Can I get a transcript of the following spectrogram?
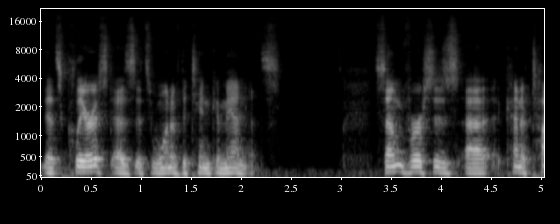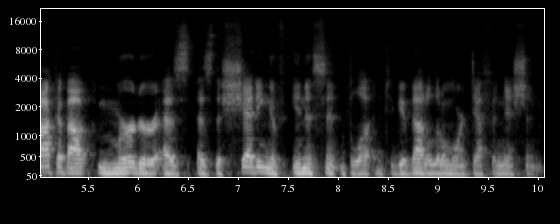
That's clearest as it's one of the Ten Commandments. Some verses uh, kind of talk about murder as, as the shedding of innocent blood, to give that a little more definition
